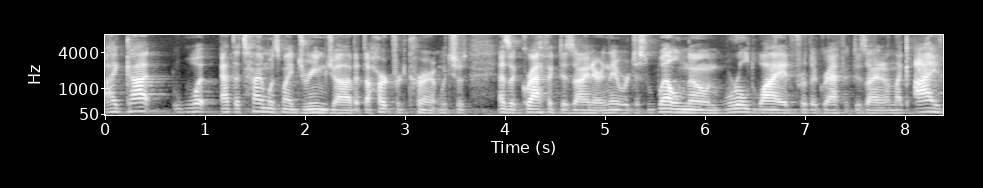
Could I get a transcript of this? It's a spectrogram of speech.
I got what at the time was my dream job at the Hartford Courant, which was as a graphic designer, and they were just well known worldwide for the graphic design. I'm like, I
